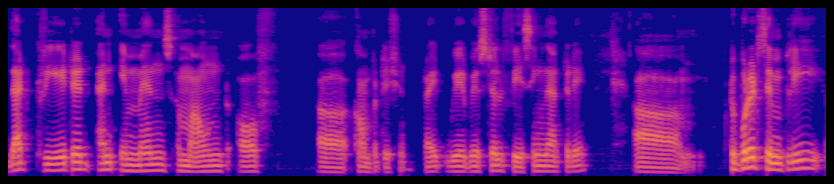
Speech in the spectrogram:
That created an immense amount of uh, competition, right? We're, we're still facing that today. Um, to put it simply,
